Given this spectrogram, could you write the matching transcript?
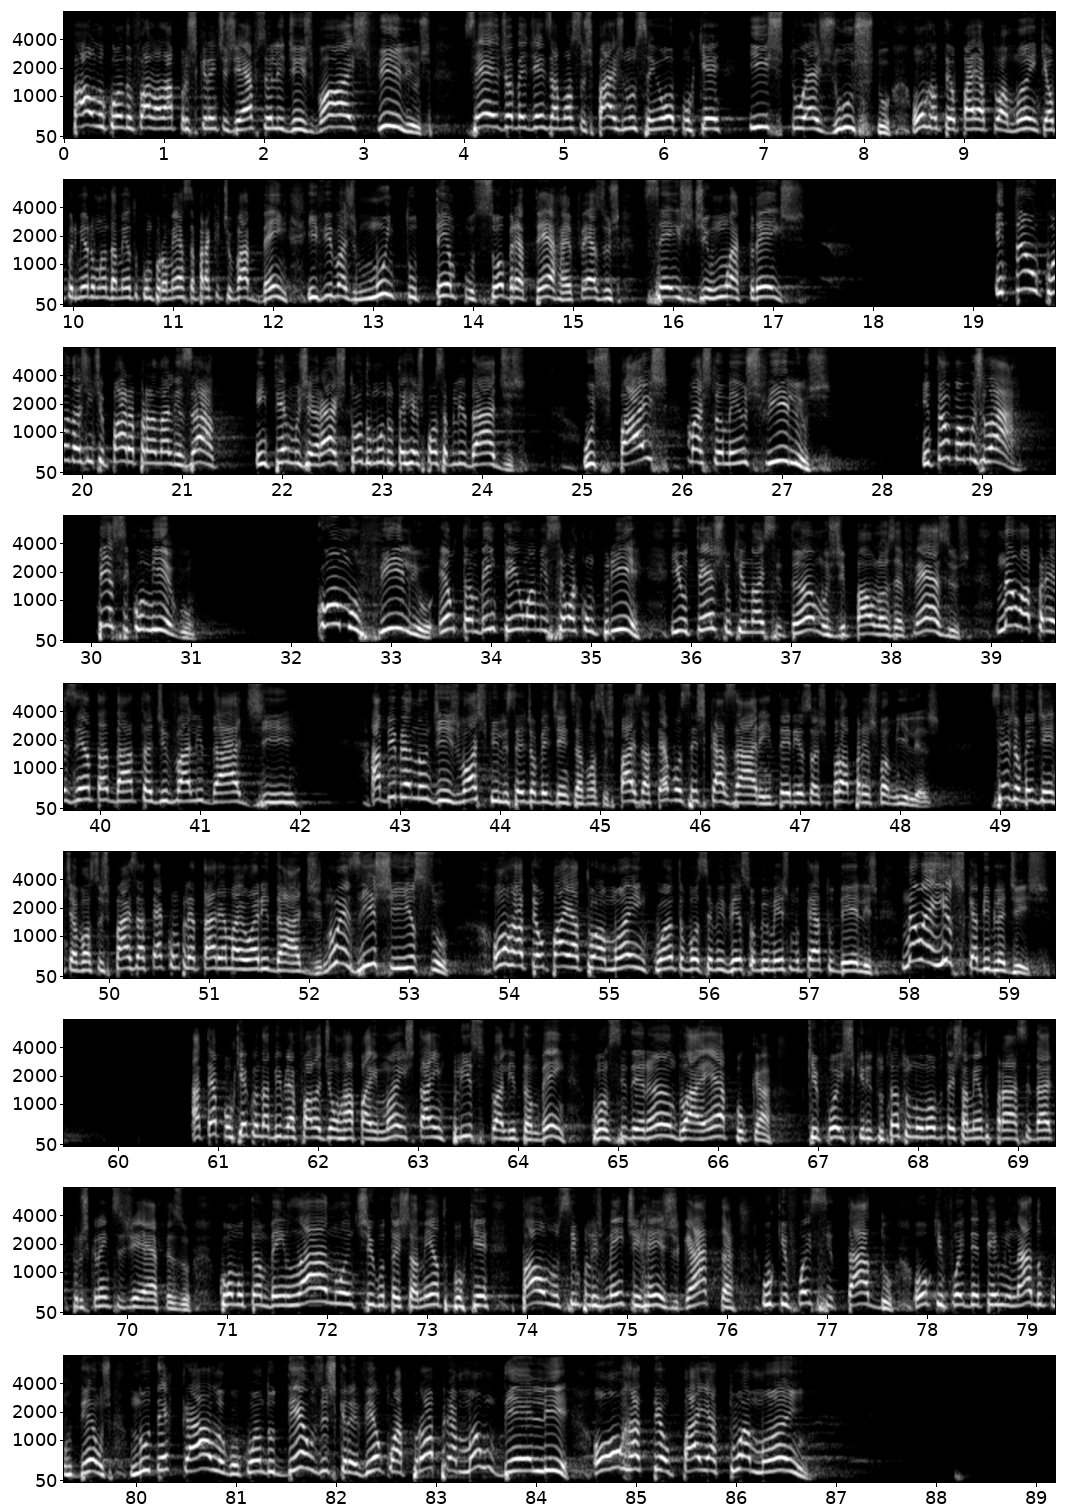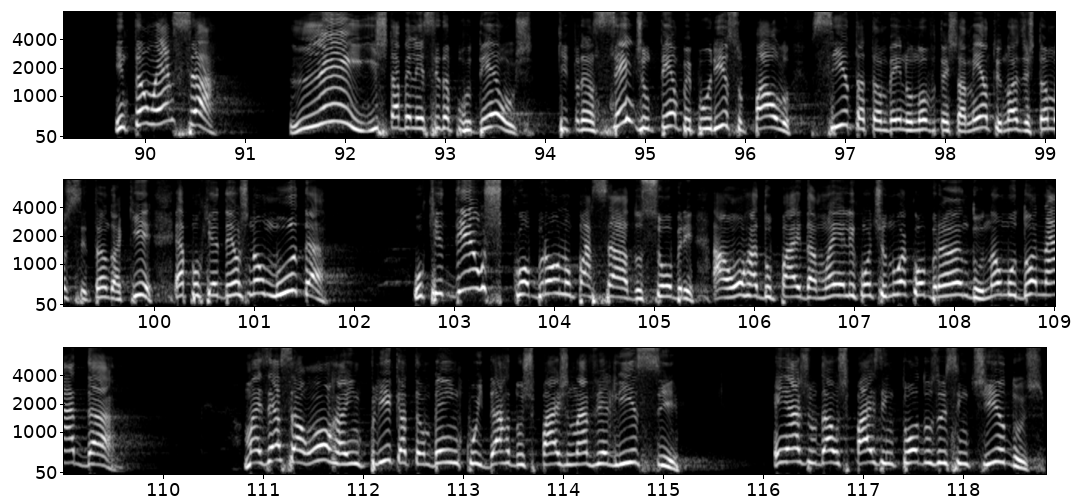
Paulo, quando fala lá para os crentes de Éfeso, ele diz: Vós, filhos, sede obedientes a vossos pais no Senhor, porque isto é justo. Honra o teu pai e a tua mãe, que é o primeiro mandamento com promessa, para que te vá bem e vivas muito tempo sobre a terra. Efésios 6, de 1 a 3. Então, quando a gente para para analisar, em termos gerais, todo mundo tem responsabilidades. Os pais, mas também os filhos. Então vamos lá. Pense comigo. Como filho, eu também tenho uma missão a cumprir. E o texto que nós citamos, de Paulo aos Efésios, não apresenta data de validade. A Bíblia não diz, vós filhos, sejam obedientes a vossos pais até vocês casarem e terem suas próprias famílias. Seja obediente a vossos pais até completarem a maioridade. Não existe isso. Honra teu pai e a tua mãe enquanto você viver sob o mesmo teto deles. Não é isso que a Bíblia diz. Até porque quando a Bíblia fala de honrar pai e mãe, está implícito ali também, considerando a época que foi escrito tanto no Novo Testamento para a cidade, para os crentes de Éfeso, como também lá no Antigo Testamento, porque Paulo simplesmente resgata o que foi citado ou que foi determinado por Deus no Decálogo, quando Deus escreveu com a própria mão dele: honra teu pai e a tua mãe. Então, essa lei estabelecida por Deus, que transcende o tempo, e por isso Paulo cita também no Novo Testamento, e nós estamos citando aqui, é porque Deus não muda. O que Deus cobrou no passado sobre a honra do pai e da mãe, ele continua cobrando, não mudou nada. Mas essa honra implica também em cuidar dos pais na velhice, em ajudar os pais em todos os sentidos.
